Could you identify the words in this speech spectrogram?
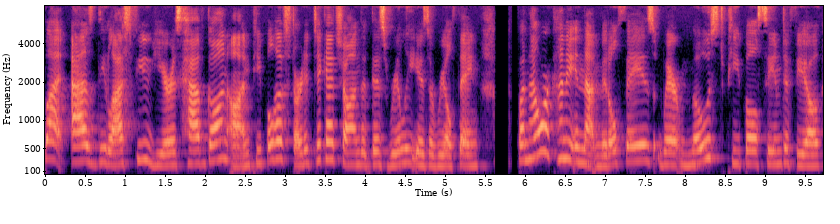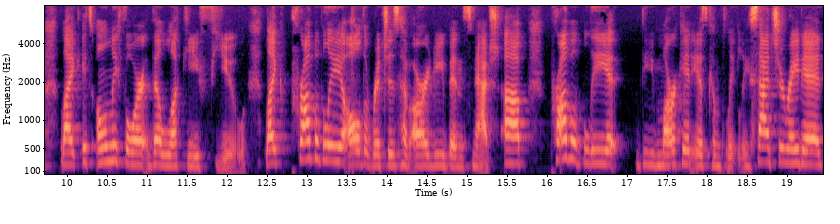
But as the last few years have gone on, people have started to catch on that this really is a real thing. But now we're kind of in that middle phase where most people seem to feel like it's only for the lucky few. Like probably all the riches have already been snatched up. Probably the market is completely saturated.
